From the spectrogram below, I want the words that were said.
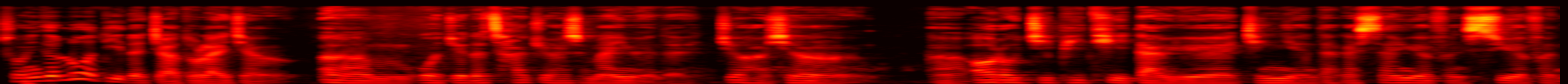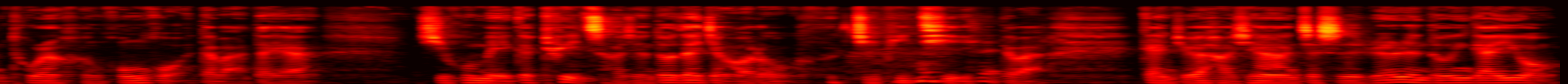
从一个落地的角度来讲，嗯，我觉得差距还是蛮远的。就好像，呃，Auto GPT 大约今年大概三月份、四月份突然很红火，对吧？大家几乎每个 tweet 好像都在讲 Auto GPT，对吧？感觉好像这是人人都应该用。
